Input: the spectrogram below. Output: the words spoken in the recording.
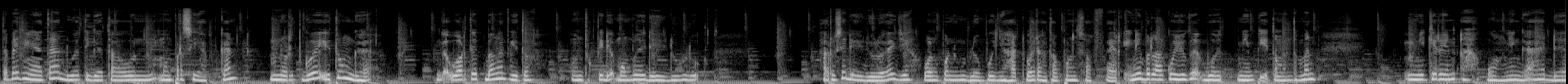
Tapi ternyata 2-3 tahun mempersiapkan menurut gue itu nggak nggak worth it banget gitu. Untuk tidak memulai dari dulu. Harusnya dari dulu aja walaupun belum punya hardware ataupun software. Ini berlaku juga buat mimpi teman-teman mikirin ah uangnya nggak ada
